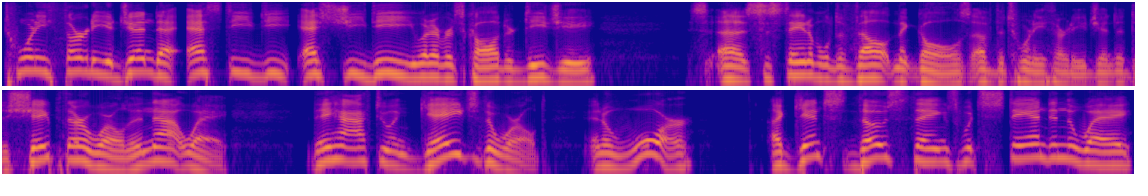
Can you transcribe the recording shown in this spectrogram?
2030 agenda, SDG, SGD, whatever it's called, or DG, uh, Sustainable Development Goals of the 2030 agenda, to shape their world in that way, they have to engage the world in a war against those things which stand in the way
